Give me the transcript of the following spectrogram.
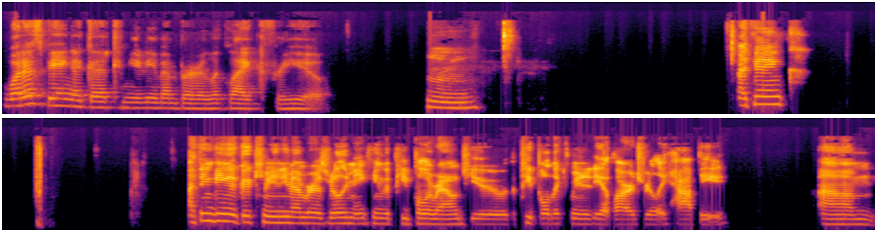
What does being a good community member look like for you? Hmm i think i think being a good community member is really making the people around you the people in the community at large really happy um,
